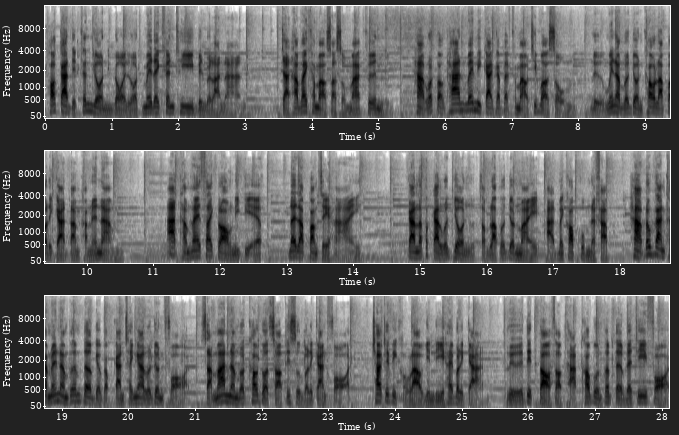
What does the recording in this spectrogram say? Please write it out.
เพราะการติดเครื่องยนต์โดยรถไม่ได้เคลื่อนที่เป็นเวลานาน จะทำให้ขม่าสะสมมากขึ้น หากรถของท่านไม่มีการกำจัดขม่าที่เหมาะสม หรือไม่นำรถยนต์เข้ารับบริการตามคำแนะนำ อาจทำให้ไส้กรอง DPF ได้รับความเสียหาย การรับประกันรถยนต์สำหรับรถยนต์ใหม่อาจไม่ครอบคลุมนะครับ หากต้องการคำแนะนำเพิ่มเติมเกี่ยวกับการใช้งานรถยนต์ Ford สามารถนำรถเข้าตรวจสอบที่ศูนย์บริการ Ford ช่างเทคนิคของเรายินดีให้บริการ หรือติดต่อสอบถามข้อมูลเพิ่มเติมได้ที่ Ford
